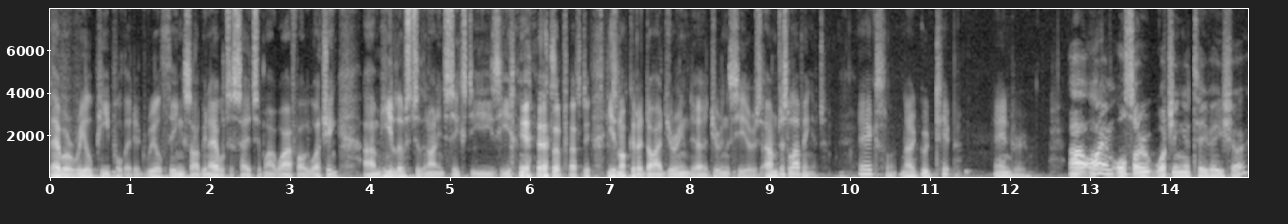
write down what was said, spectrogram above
they were real people. They did real things. So I've been able to say to my wife while we're watching, um, he lives to the 1960s. He as opposed to he's not going to die during uh, during the series. I'm just loving it. Excellent. No, good tip, Andrew. Uh, I am also watching a TV show.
